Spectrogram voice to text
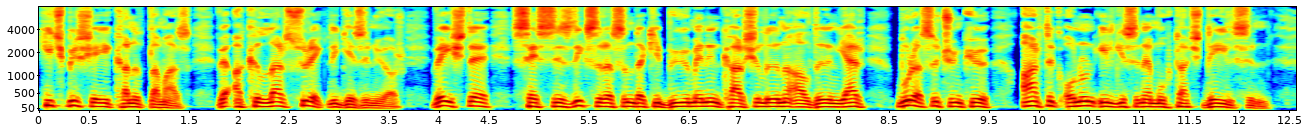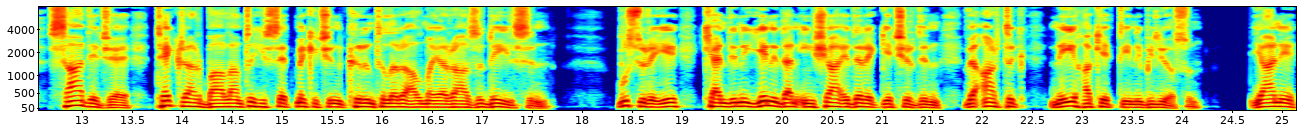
hiçbir şeyi kanıtlamaz ve akıllar sürekli geziniyor. Ve işte sessizlik sırasındaki büyümenin karşılığını aldığın yer burası çünkü artık onun ilgisine muhtaç değilsin. Sadece tekrar bağlantı hissetmek için kırıntıları almaya razı değilsin. Bu süreyi kendini yeniden inşa ederek geçirdin ve artık neyi hak ettiğini biliyorsun. Yani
